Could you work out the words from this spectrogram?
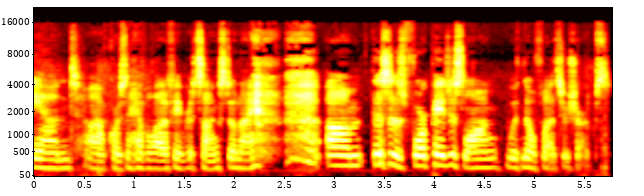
And uh, of course, I have a lot of favorite songs, don't I? um, this is four pages long with no flats or sharps.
